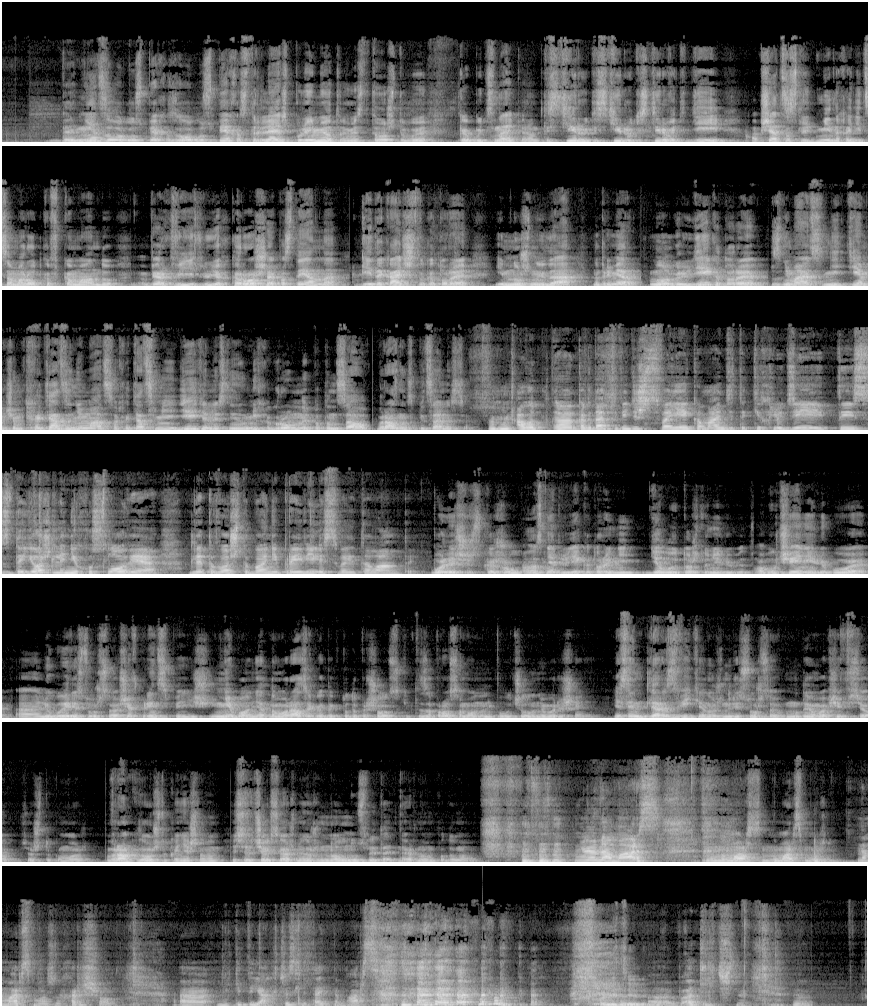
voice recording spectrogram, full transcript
Да нет залога успеха. Залог успеха стреляй из пулемета вместо того, чтобы как быть снайпером. Тестируй, тестируй, тестировать идеи, общаться с людьми, находить самородков в команду. Во-первых, видеть в людях хорошее, постоянно какие-то качества, которые им нужны, да. Например, много людей, которые занимаются не тем, чем хотят заниматься, хотят сменить деятельность, и у них огромный потенциал в разных специальностях. А вот э, когда ты видишь в своей команде таких людей, ты создаешь для них условия для того, чтобы они проявили свои таланты? Более еще скажу, у нас нет людей, которые не делают то, что не любят. Обучение любое, а, любые ресурсы. Вообще, в принципе, еще не было ни одного раза, когда кто-то пришел с каким-то запросом, он не получил на него решение. Если для развития нужны ресурсы, мы даем вообще все, все, что только можно. В рамках того, что, конечно, если человек скажет, мне нужно на Луну слетать, наверное, мы подумаем. На Марс. Ну, на Марс, на Марс можно. На Марс можно, хорошо. А, Никита, я хочу слетать на Марс. Полетели. Отлично.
